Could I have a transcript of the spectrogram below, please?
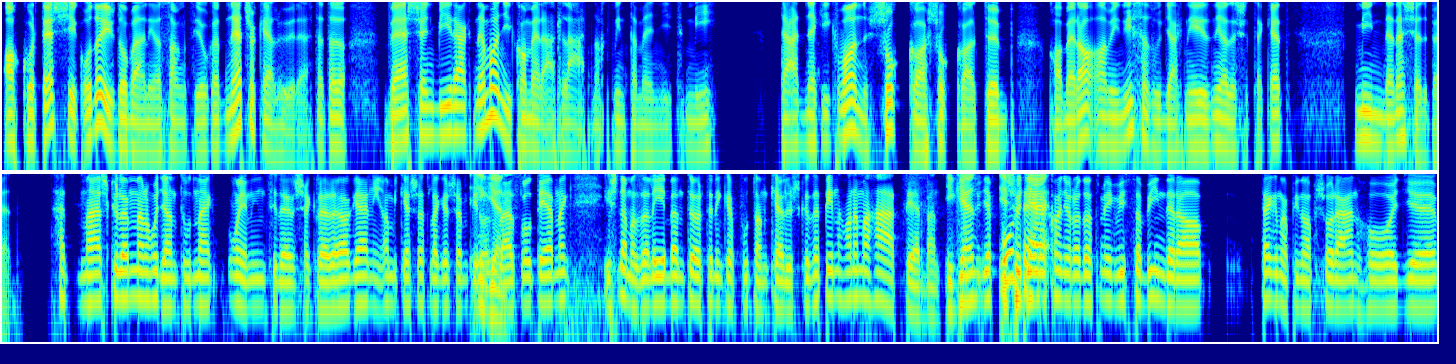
Akkor tessék oda is dobálni a szankciókat, ne csak előre. Tehát a versenybírák nem annyi kamerát látnak, mint amennyit mi. Tehát nekik van sokkal-sokkal több kamera, amin vissza tudják nézni az eseteket minden esetben. Hát máskülönben hogyan tudnák olyan incidensekre reagálni, amik esetlegesen piros Igen. zászlót érnek, és nem az elében történik a futam kellős közepén, hanem a háttérben. Igen, és ugye pont és ugye... erre kanyarodott még vissza Binder a tegnapi nap során, hogy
